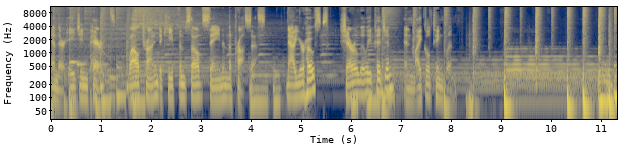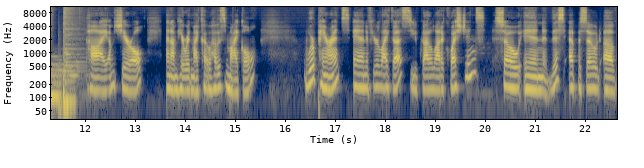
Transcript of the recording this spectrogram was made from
and their aging parents, while trying to keep themselves sane in the process. Now, your hosts, Cheryl Lily Pigeon and Michael Tinglin. Hi, I'm Cheryl, and I'm here with my co host, Michael. We're parents, and if you're like us, you've got a lot of questions so, in this episode of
